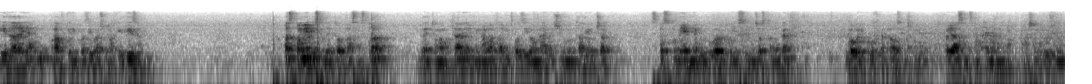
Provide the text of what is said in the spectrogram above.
i da je u Rafidiji pozivač u rafidizam. Pa spomenuli smo da je to opasna stvar, da je to novotarija, da je novotarij poziva u najveću novotariju čak, smo spomenuli njegov govor koji su među ostaloga govori kufra, kao smo što pojasnili smo to na našem druženju.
